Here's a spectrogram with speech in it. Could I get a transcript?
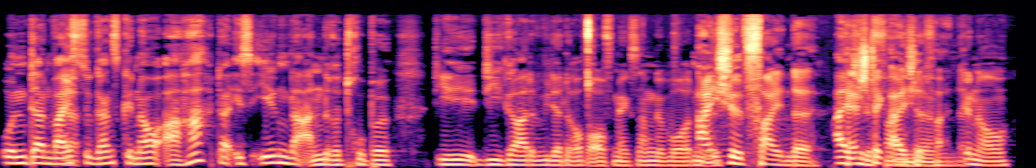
Und dann weißt Ja. du ganz genau, aha, da ist irgendeine andere Truppe, die, die gerade wieder darauf aufmerksam geworden ist. Eichelfeinde. Hashtag Eichelfeinde. Genau.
